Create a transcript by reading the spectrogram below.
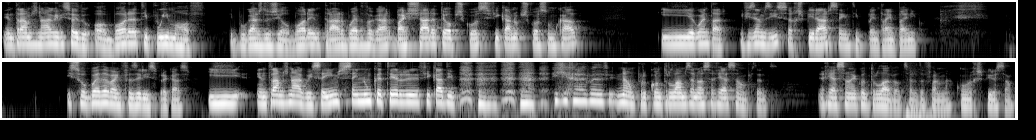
entrámos na água e disse ao Edu, oh, bora tipo Hof, tipo o gajo do gelo, bora entrar, bué devagar, baixar até ao pescoço, ficar no pescoço um bocado e aguentar. E fizemos isso, a respirar, sem tipo entrar em pânico. E sou bué da bem fazer isso, por acaso. E entramos na água e saímos sem nunca ter ficado tipo... Não, porque controlámos a nossa reação, portanto. A reação é controlável, de certa forma, com a respiração.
